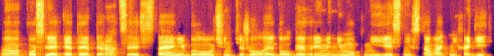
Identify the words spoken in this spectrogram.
э, после этой операции состояние было очень тяжелое, долгое время не мог ни есть, ни вставать, ни ходить.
